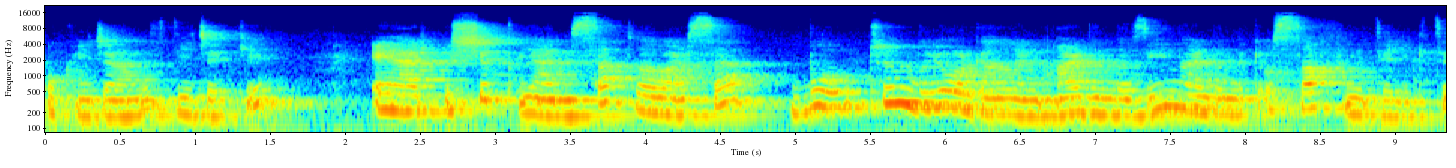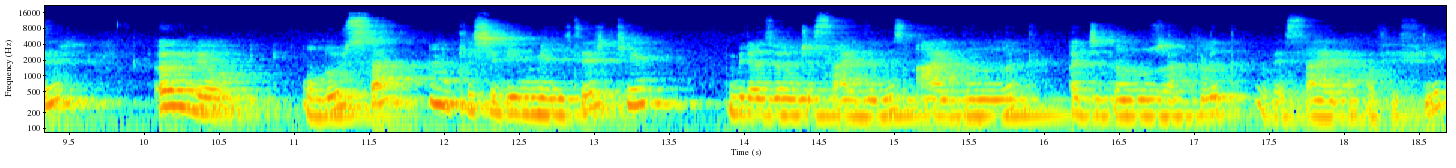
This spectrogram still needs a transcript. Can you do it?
okuyacağımız diyecek ki eğer ışık yani satva varsa bu tüm duyu organlarının ardında, zihin ardındaki o saf niteliktir. Öyle olursa kişi bilmelidir ki biraz önce saydığımız aydınlık, acıdan uzaklık vesaire hafiflik,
